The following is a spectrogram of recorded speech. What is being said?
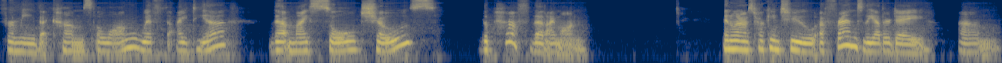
for me that comes along with the idea that my soul chose the path that i'm on. And when i was talking to a friend the other day um,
